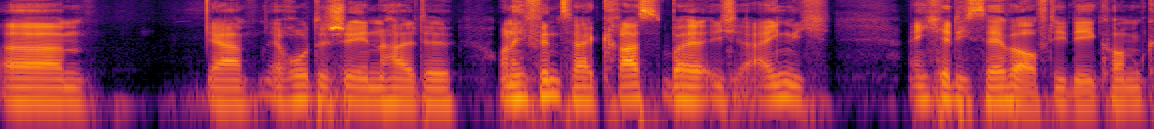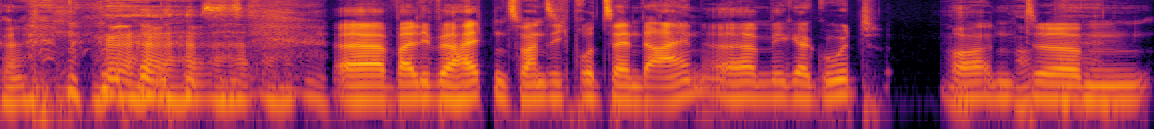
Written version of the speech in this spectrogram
ähm, ja, erotische Inhalte. Und ich finde es halt krass, weil ich eigentlich, eigentlich hätte ich selber auf die Idee kommen können. Ist, äh, weil die behalten 20% ein, äh, mega gut. Und Okay. ähm,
